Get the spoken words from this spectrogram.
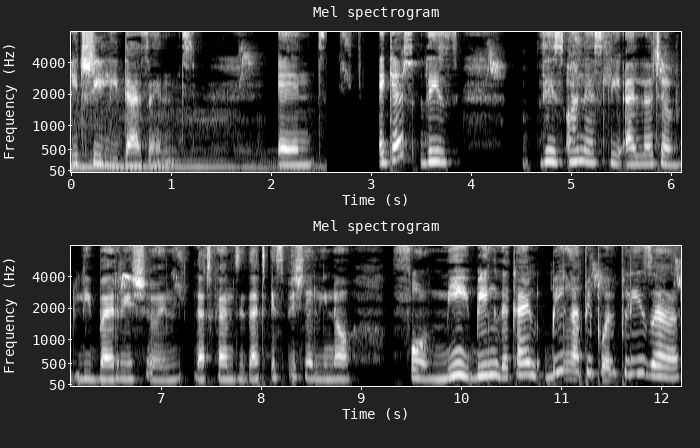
it really doesn't. And i guess there's there's honestly a lot of liberation that comes with that especially now for me being the kind being a people pleaser.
